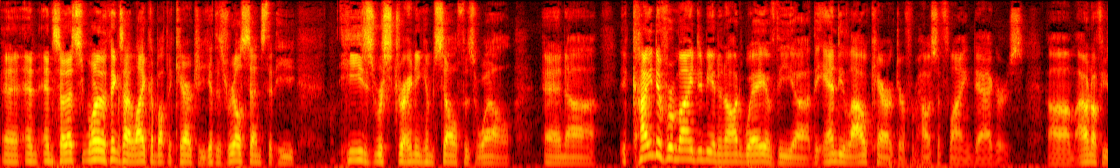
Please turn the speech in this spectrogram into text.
and, and and so that's one of the things I like about the character. You get this real sense that he he's restraining himself as well, and uh, it kind of reminded me in an odd way of the uh, the Andy Lau character from House of Flying Daggers. Um, I don't know if you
